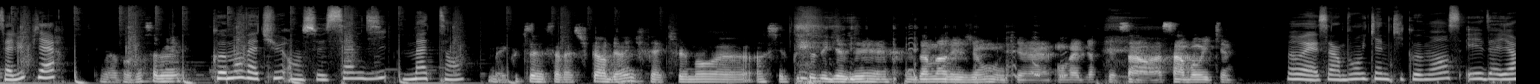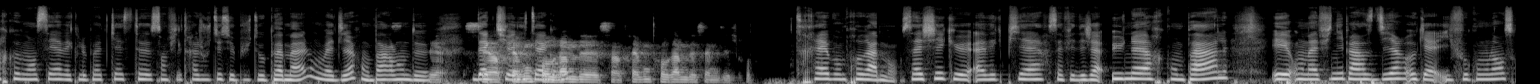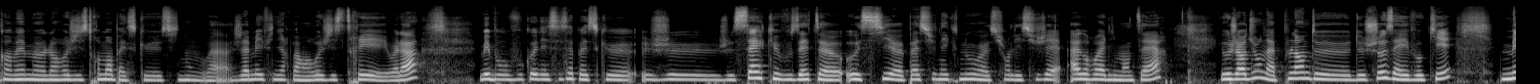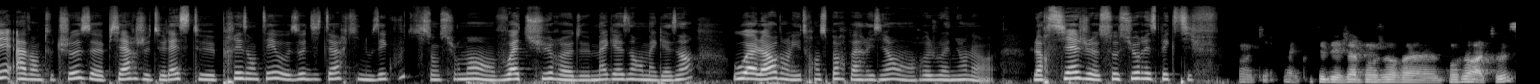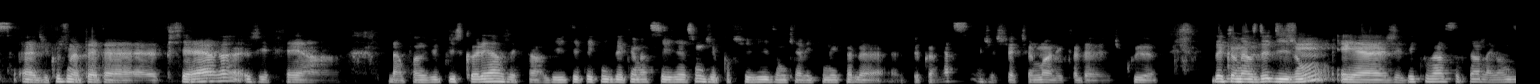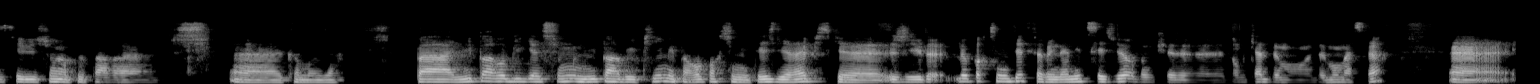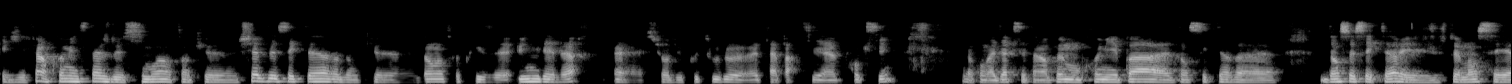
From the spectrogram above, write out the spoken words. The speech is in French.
Salut Pierre Bonjour Salomé Comment vas-tu en ce samedi matin? Bah écoute, ça, va super bien. Il fait actuellement euh, un ciel plutôt dégagé dans ma région, donc euh, on va dire que c'est un, un, bon week-end. Ouais, c'est un bon week-end qui commence. Et d'ailleurs, commencer avec le podcast Sans filtre ajouté, c'est plutôt pas mal, on va dire, en parlant de d'actualité. C'est un très bon programme de samedi, je trouve. Très bon programme. Bon, sachez que avec Pierre, ça fait déjà une heure qu'on parle et on a fini par se dire, ok, il faut qu'on lance quand même l'enregistrement parce que sinon on va jamais finir par enregistrer et voilà. Mais bon, vous connaissez ça parce que je, je sais que vous êtes euh, aussi euh, passionné que nous euh, sur les sujets agroalimentaires. Et aujourd'hui, on a plein de, de, choses à évoquer. Mais avant toute chose, Pierre, je te laisse te présenter aux auditeurs qui nous écoutent, qui sont sûrement en voiture de magasin en magasin ou alors dans les transports parisiens en rejoignant leurs leur sièges sociaux respectifs. Ok, bah écoutez déjà bonjour bonjour à tous. du coup je m'appelle Pierre, j'ai fait un d'un point de vue plus scolaire, j'ai fait un DUT technique de commercialisation que j'ai poursuivi donc avec une école euh, de commerce. Je suis actuellement à l'école euh, du coup euh, de commerce de Dijon et j'ai découvert le secteur de la grande distribution un peu par euh, comment dire pas ni par obligation ni par dépit mais par opportunité je dirais puisque j'ai eu l'opportunité de faire une année de césure donc dans le cadre de mon de mon master euh, et j'ai fait un premier stage de six mois en tant que chef de secteur donc euh, dans l'entreprise Unilever euh, sur du coup tout la partie proxy. Donc on va dire que c'était un peu mon premier pas dans ce secteur, dans ce secteur et justement c'est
